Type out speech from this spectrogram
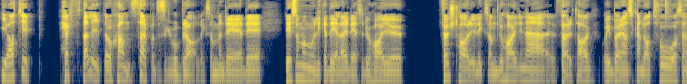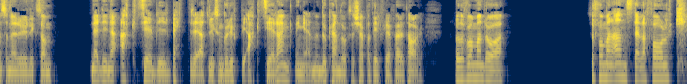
jag typ höftar lite och chansar på att det ska gå bra liksom. Men det, det, det är så många olika delar i det så du har ju Först har du liksom, du har ju dina företag och i början så kan du ha två och sen så när du liksom när dina aktier blir bättre, att du liksom går upp i aktierankningen, då kan du också köpa till fler företag. Och då får man då så får man anställa folk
